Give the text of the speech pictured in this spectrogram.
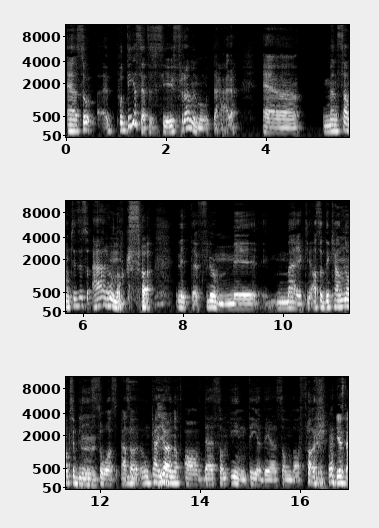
Eh, så eh, på det sättet så ser jag ju fram emot det här. Eh, men samtidigt så är hon också lite flummig, märklig. Alltså det kan också bli Mm. så, alltså hon kan göra något av det som inte är det som var förr. Just det.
